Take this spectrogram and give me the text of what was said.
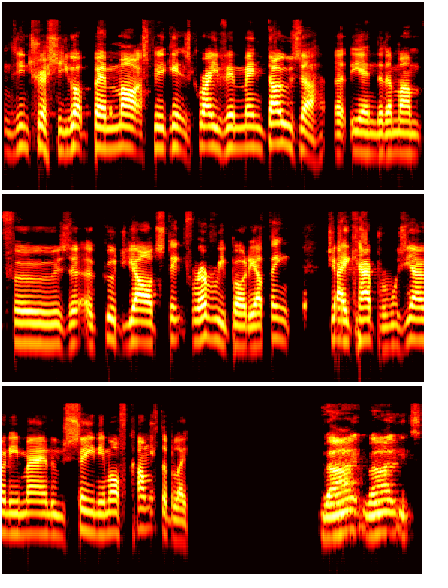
It's interesting. You've got Ben Marksby against Gravin Mendoza at the end of the month, who's a, a good yardstick for everybody. I think Jake Cabral was the only man who's seen him off comfortably. Right, right. It's,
